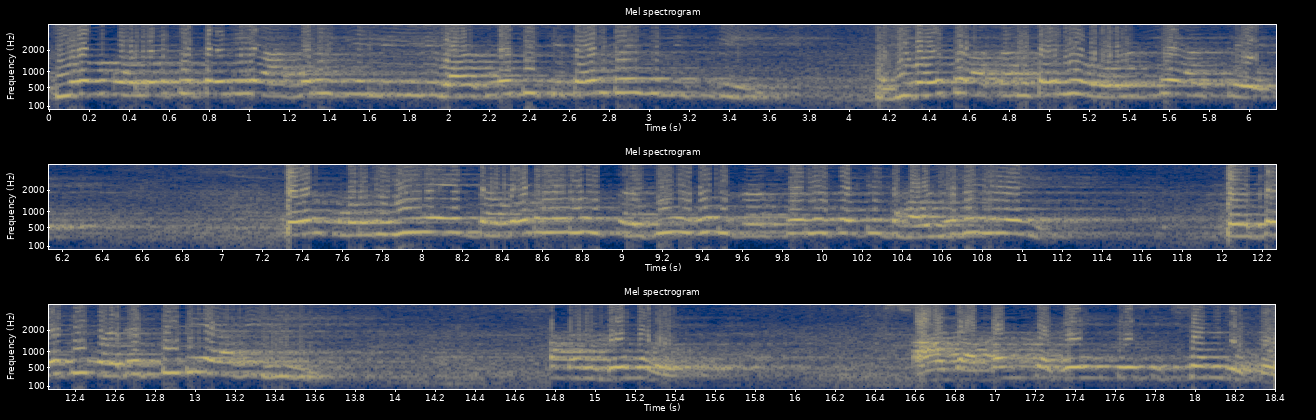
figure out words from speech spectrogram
किंवा कोणाची तरी आहारी गेली वाजण्याची शिकार गेलेली स्त्री जीवाच्या आकांताने ओळखले असेल तर कोणीही जवळ दगड म्हणून सजीव होऊन रक्षणासाठी धावलेले नाही. सध्याची परिस्थिती आहे ही. आज आपण सगळे इथे शिक्षण घेतो.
